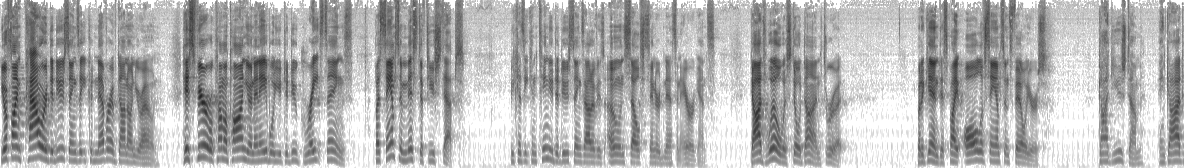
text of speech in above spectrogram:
you'll find power to do things that you could never have done on your own. His spirit will come upon you and enable you to do great things. But Samson missed a few steps because he continued to do things out of his own self centeredness and arrogance. God's will was still done through it. But again, despite all of Samson's failures, God used him, and God,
